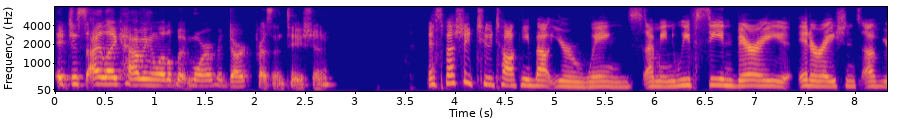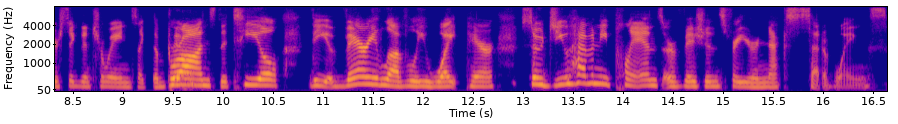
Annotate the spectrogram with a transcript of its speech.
it just, I like having a little bit more of a dark presentation especially too talking about your wings. I mean, we've seen very iterations of your signature wings, like the bronze, yeah. the teal, the very lovely white pair. So, do you have any plans or visions for your next set of wings?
